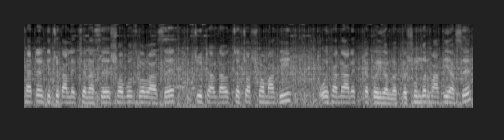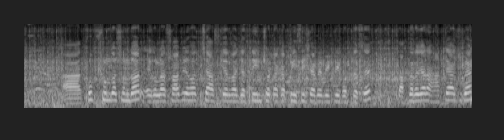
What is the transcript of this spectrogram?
ফ্যাটের কিছু কালেকশন আছে সবুজ গলা আছে চুইঠালটা হচ্ছে চশমা মাদি। ওইখানে আরেকটা কই গেল, একটা সুন্দর মাদি আছে। খুব সুন্দর সুন্দর, এগুলো সবই হচ্ছে আজকের বাজার তিনশো টাকা পিস হিসাবে বিক্রি করতেছে। আপনারা যারা হাটে আসবেন,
